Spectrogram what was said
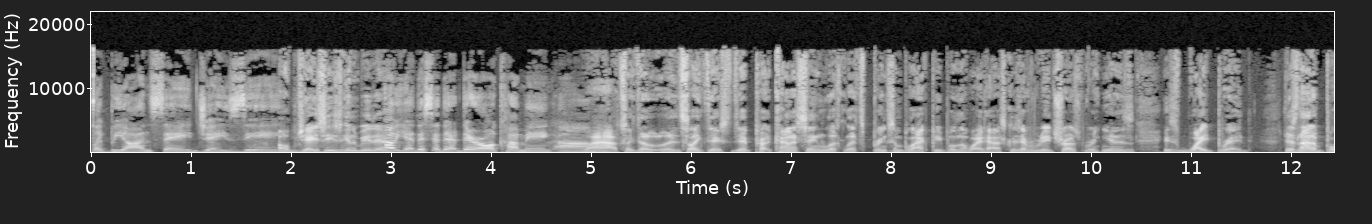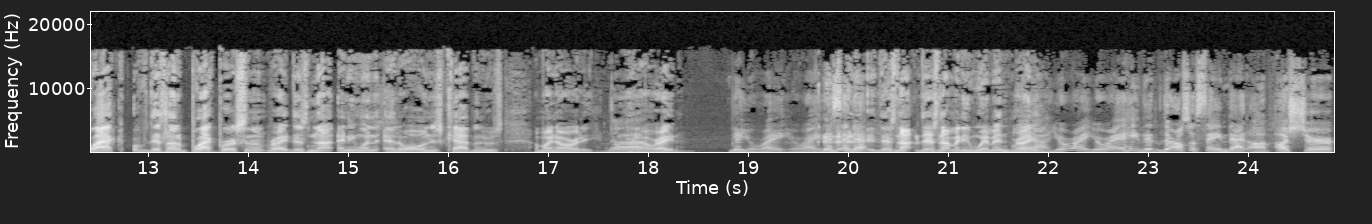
like Beyonce, Jay Z. Oh, Jay Z's going to be there. Oh yeah, they said they're they're all coming. Um, Wow, it's like the, it's like they're, they're kind of saying, look, let's bring some black people in the White House because everybody Trump's bringing in is is white bread. There's not a black there's not a black person, right? There's not anyone at all in his cabinet who's a minority. you Uh, know, right? Yeah, you're right. You're right. They said that. there's not there's not many women, right? Yeah, you're right. You're right. Hey, they're- also saying that um, Usher,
